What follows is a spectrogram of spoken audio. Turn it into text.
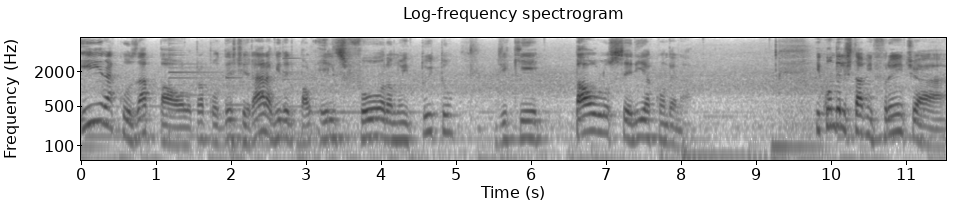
ir acusar Paulo, para poder tirar a vida de Paulo, eles foram no intuito de que Paulo seria condenado. E quando ele estava em frente a,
